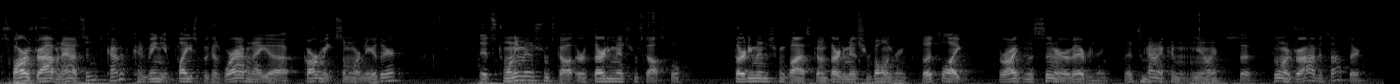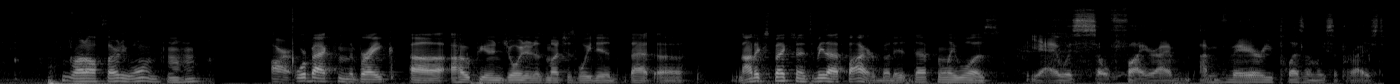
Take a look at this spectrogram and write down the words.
as far as driving out, it's in kind of a convenient place because we're having a uh, car meet somewhere near there. It's 20 minutes from Scott, or 30 minutes from Scottsville, 30 minutes from Glasgow, and 30 minutes from Bowling Green. So it's like right in the center of everything. That's kind of, con- you know, it's, uh, if you want to drive, it's out there. Right off 31. Mm-hmm. All right, we're back from the break. Uh, I hope you enjoyed it as much as we did. That, uh, not expecting it to be that fire, but it definitely was. yeah, it was so fire. I'm I'm very pleasantly surprised.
